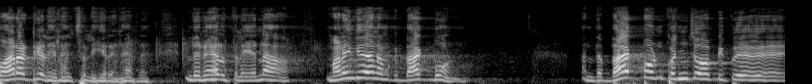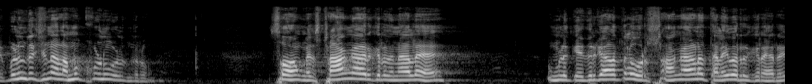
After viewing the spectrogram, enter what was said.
பாராட்டுகளை நான் சொல்லிக்கிறேன் நான். இந்த நேரத்தில் ஏன்னா மனைவி தான் நமக்கு பேக் போன் அந்த பேக் போன் கொஞ்சம் அப்படி விழுந்துருச்சுன்னா நமக்கு குணு விழுந்துரும். ஸோ அவங்க ஸ்ட்ராங்காக இருக்கிறதுனால உங்களுக்கு எதிர்காலத்தில் ஒரு ஸ்ட்ராங்கான தலைவர் இருக்கிறாரு.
